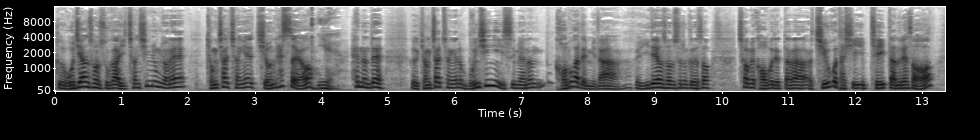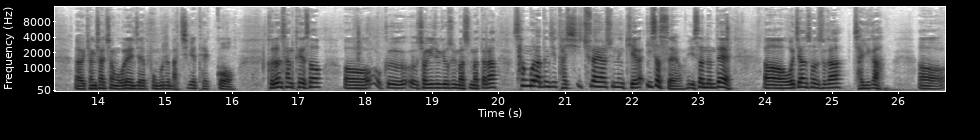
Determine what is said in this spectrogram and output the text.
그 오지환 선수가 2016년에 경찰청에 지원을 했어요. 예. 했는데 그 경찰청에는 문신이 있으면은 거부가 됩니다. 그 이대현 선수는 그래서 처음에 거부됐다가 지우고 다시 재입단을 해서 어, 경찰청 올해 이제 복무를 마치게 됐고 그런 상태에서 어, 그 정희준 교수님 말씀 맞따라 상무라든지 다시 출하할 수 있는 기회가 있었어요. 있었는데 어, 오지환 선수가 자기가 어,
